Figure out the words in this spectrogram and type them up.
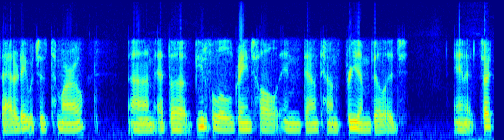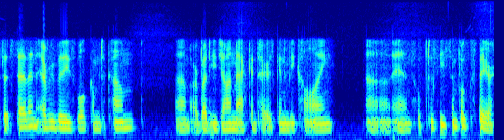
Saturday, which is tomorrow, um, at the beautiful old Grange Hall in downtown Freedom Village. And it starts at 7. Everybody's welcome to come. um, our buddy John McIntyre is going to be calling, uh, and hope to see some folks there.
